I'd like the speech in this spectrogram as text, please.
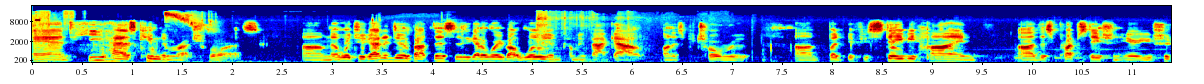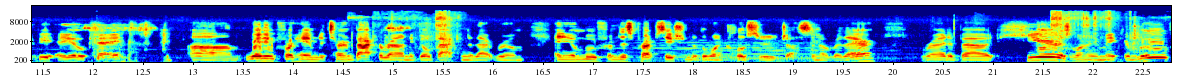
and he has Kingdom Rush for us. Um, now, what you got to do about this is you got to worry about William coming back out on his patrol route. Um, but if you stay behind uh, this prep station here, you should be a-okay. Um, waiting for him to turn back around to go back into that room, and you'll move from this prep station to the one closer to Justin over there right about here is when you make your move.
